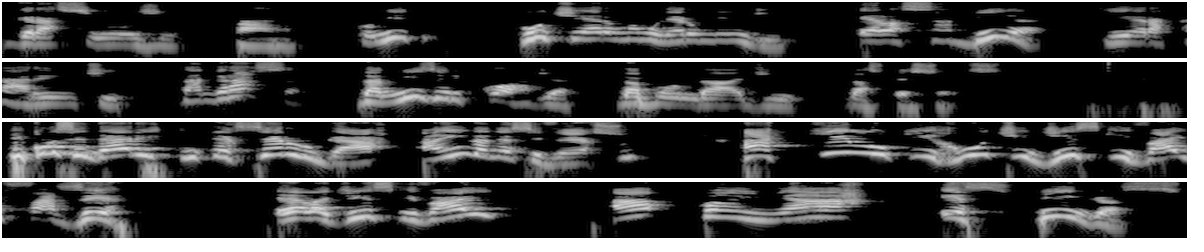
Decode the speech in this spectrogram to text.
gracioso para comigo. Ruth era uma mulher humilde. Ela sabia que era carente da graça, da misericórdia, da bondade das pessoas. E considere, em terceiro lugar, ainda nesse verso, aquilo que Ruth diz que vai fazer. Ela diz que vai apanhar espigas.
